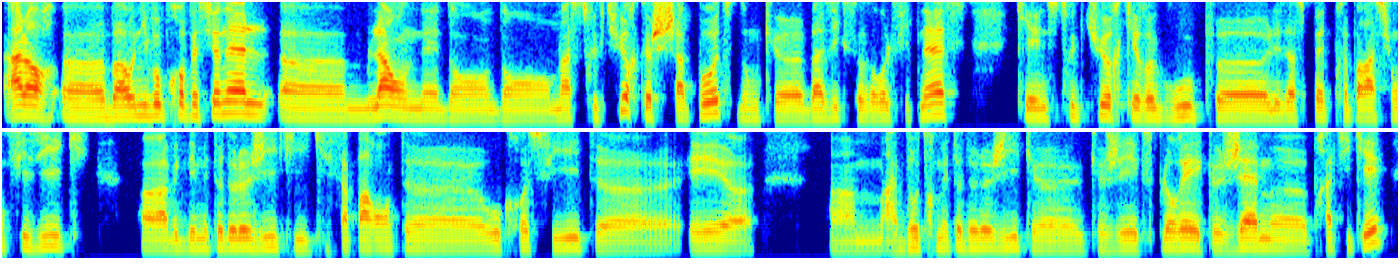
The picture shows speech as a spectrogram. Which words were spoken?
Alors, euh, bah, au niveau professionnel, euh, là, on est dans, ma structure que je chapeaute, donc euh, Basics Overall Fitness, qui est une structure qui regroupe les aspects de préparation physique avec des méthodologies qui, s'apparentent au CrossFit et à d'autres méthodologies que, que j'ai explorées et que j'aime pratiquer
